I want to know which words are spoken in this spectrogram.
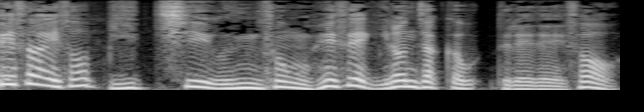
회사에서 미치, 은송, 회색 이런 작가들에 대해서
